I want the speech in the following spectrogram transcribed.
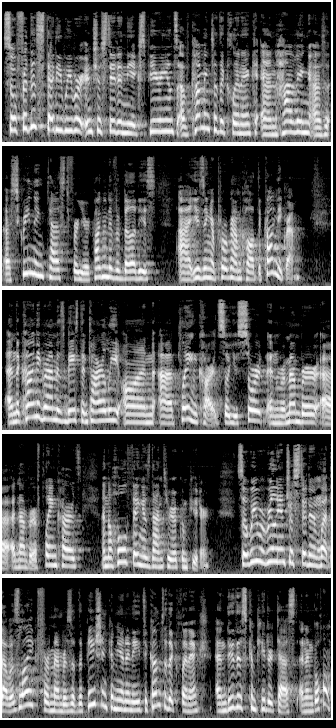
So for this study, we were interested in the experience of coming to the clinic and having a, a screening test for your cognitive abilities uh, using a program called the Cognigram. And the Cognigram is based entirely on uh, playing cards. So you sort and remember uh, a number of playing cards, and the whole thing is done through a computer. So we were really interested in what that was like for members of the patient community to come to the clinic and do this computer test and then go home.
